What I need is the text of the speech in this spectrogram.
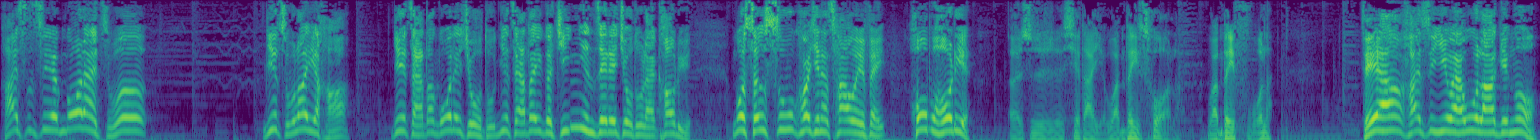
还是只有我来做。你做了一下，你站到我的角度，你站到一个经营者的角度来考虑，我收十五块钱的茶位费合不合理？呃，是谢大爷，晚辈错了，晚辈服了。这样还是一万五拿给我，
